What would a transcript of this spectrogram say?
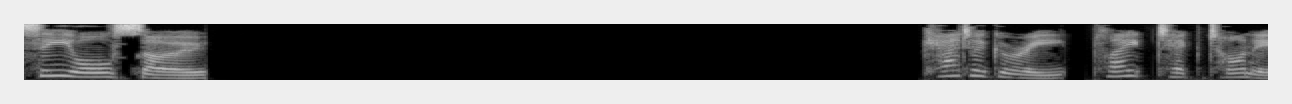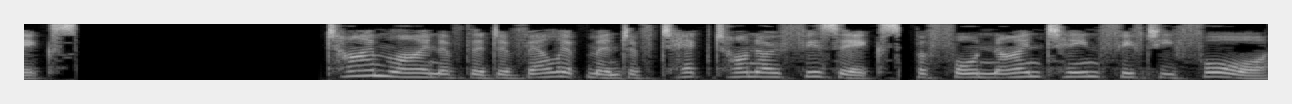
See also Category – Plate tectonics Timeline of the development of tectonophysics before 1954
